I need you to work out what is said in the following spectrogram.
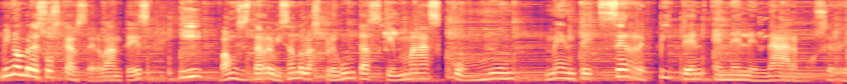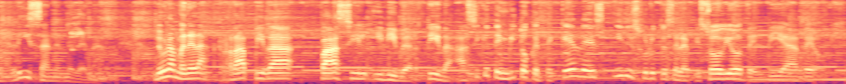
Mi nombre es Oscar Cervantes y vamos a estar revisando las preguntas que más comúnmente se repiten en el enarmo, se realizan en el enarmo. De una manera rápida, fácil y divertida. Así que te invito a que te quedes y disfrutes el episodio del día de hoy.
